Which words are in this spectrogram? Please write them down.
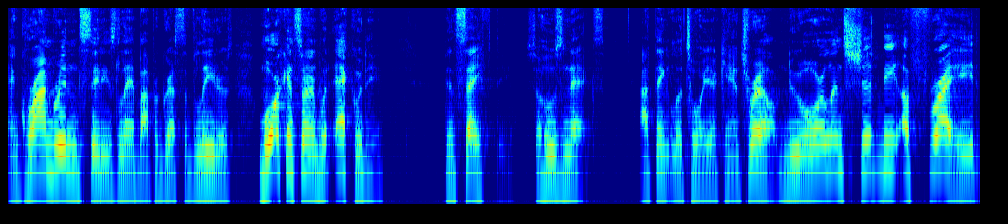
and crime ridden cities led by progressive leaders more concerned with equity than safety. So, who's next? I think Latoya Cantrell. New Orleans should be afraid.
